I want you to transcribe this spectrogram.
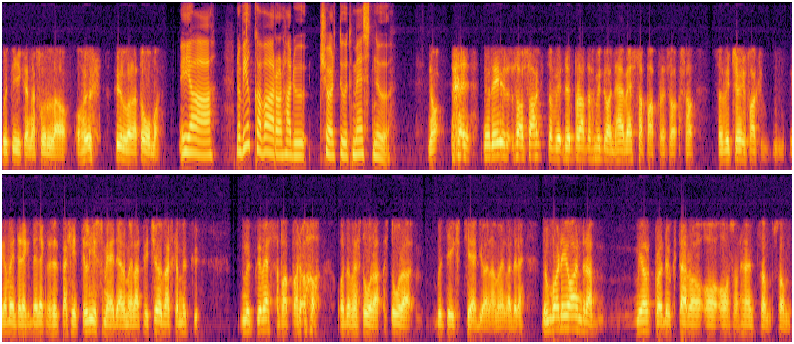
butikerna fulla och, och hyllorna tomma. Ja, no, vilka varor har du kört ut mest nu? No, nu det är ju så sagt, så vi, det pratas mycket om det här vässapappret så, så, så vi kör ju faktiskt, jag vet inte, det räknas ut kanske inte till livsmedel men att vi kör ganska mycket, mycket vässapapper och, och de här stora, stora butikskedjorna menar det. Nu går det ju andra mjölkprodukter och, och, och sånt här som, som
